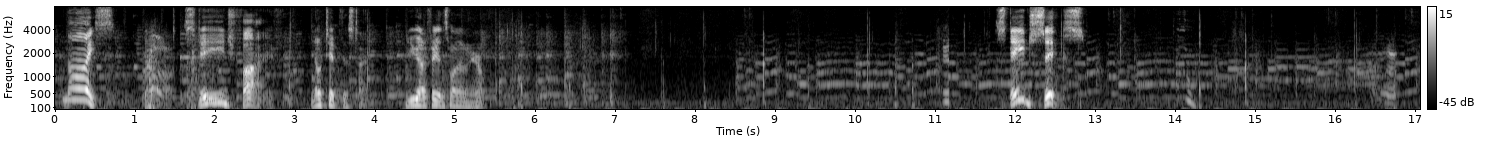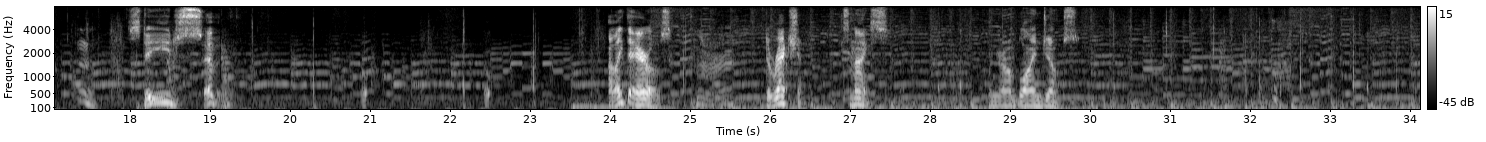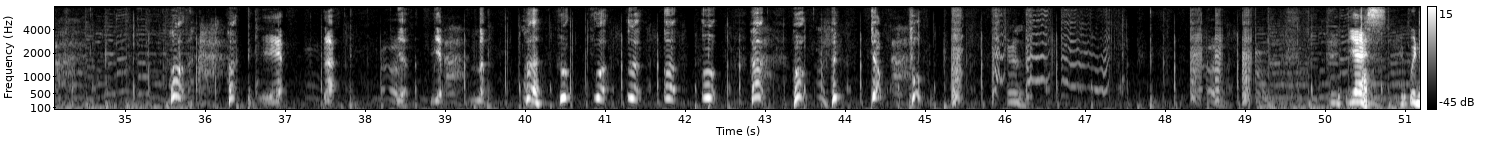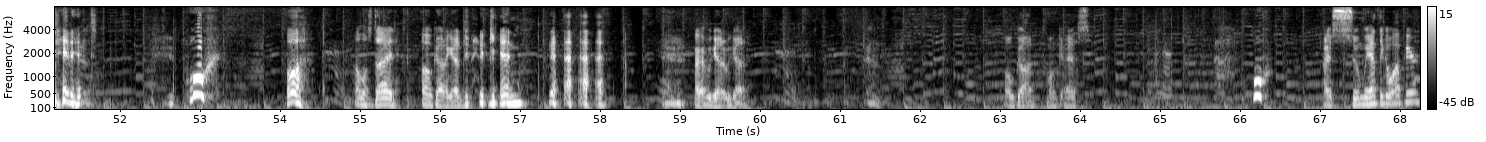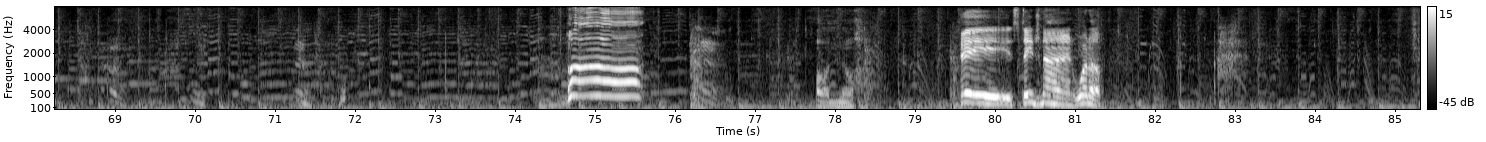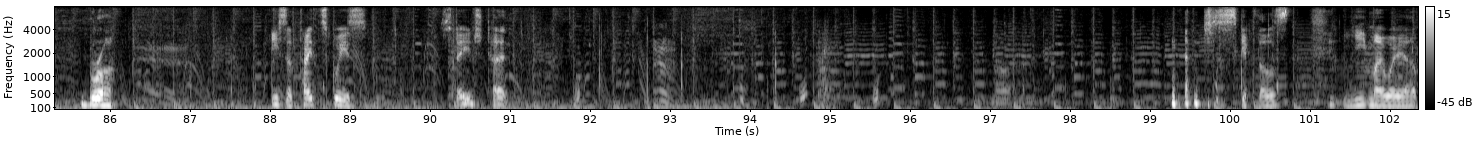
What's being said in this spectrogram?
Nice! Stage five. No tip this time. You gotta figure this one out on your own. Stage six. Hmm. Stage seven. I like the arrows. Direction. It's nice. When you're on blind jumps. Yes! We did it! Whew! Oh! Almost died. Oh god, I gotta do it again. Alright, we got it, we got it. Oh god, monkaS. Whew! I assume we have to go up here? Ah! Oh no. Hey, stage 9, what up? Bruh. It's a tight squeeze. Stage 10. Just skip those. Yeet my way up.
